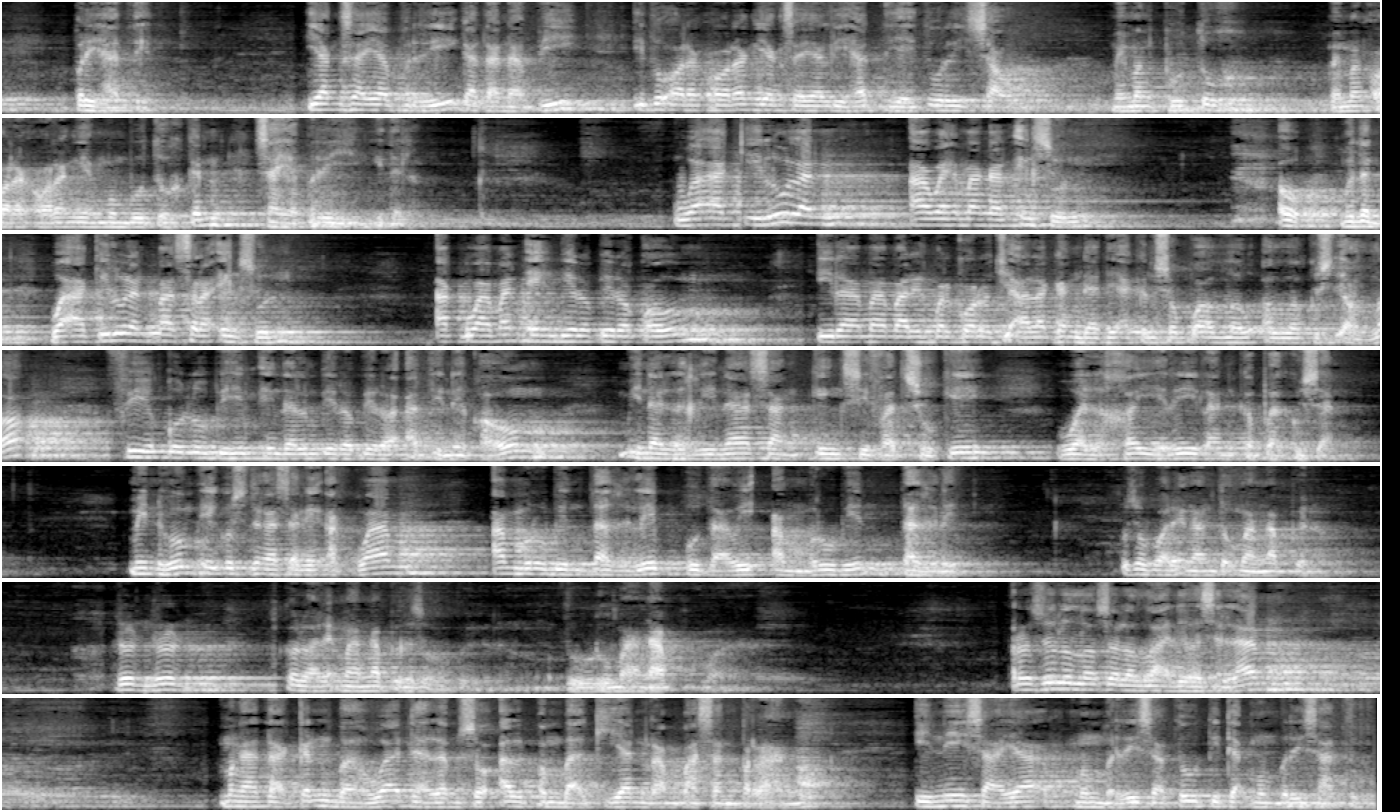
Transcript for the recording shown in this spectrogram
prihatin. Yang saya beri kata Nabi itu orang-orang yang saya lihat dia itu risau. Memang butuh. Memang orang-orang yang membutuhkan saya beri gitu loh Wa akilulan aweh mangan ingsun. Oh betul Wa akilulan pasrah ingsun. Akwaman ing biro-biro kaum ilama maring perkara ja'ala kang akan sapa Allah Allah Gusti Allah fi qulubihim ing dalem pira-pira atine kaum minal ghina saking sifat suki wal khairi lan kebagusan. Minhum iku setengah saking akwam Amru bin Taglib utawi Amru bin Taglib. Kusapa arek ngantuk mangap kan. Run run kalau arek mangap kusapa turu mangap. Rasulullah Shallallahu Alaihi Wasallam mengatakan bahwa dalam soal pembagian rampasan perang ini saya memberi satu tidak memberi satu.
